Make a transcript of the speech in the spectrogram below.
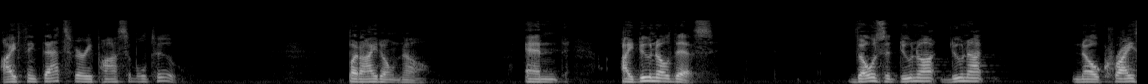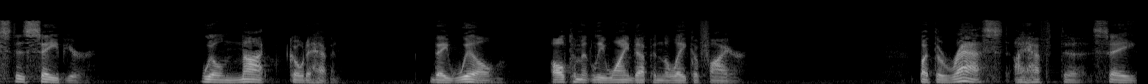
I think that's very possible too. But I don't know. And I do know this. those that do not, do not know Christ as Savior will not go to heaven. They will ultimately wind up in the lake of fire. But the rest, I have to say,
